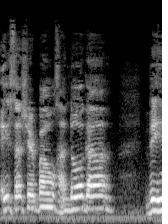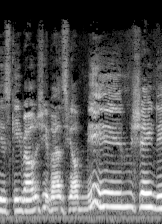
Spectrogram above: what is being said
es asher v'hiskiro shivas yomim shenis.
